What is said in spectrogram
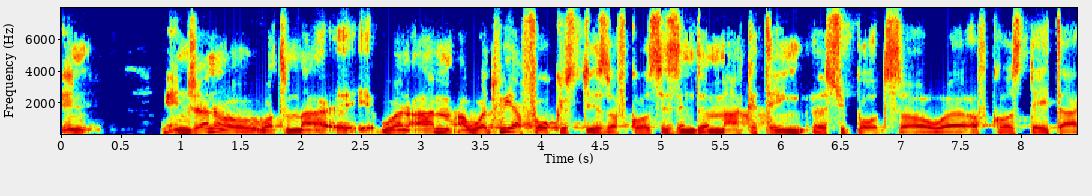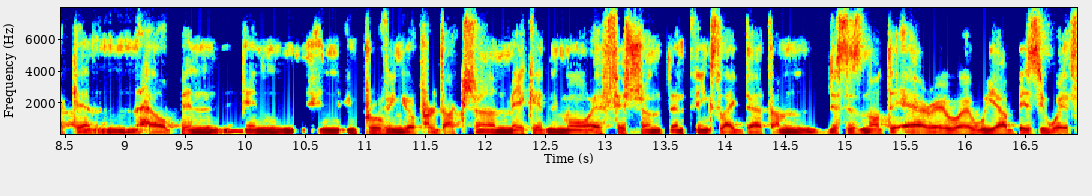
in in general, what ma- when I'm what we are focused is, of course, is in the marketing uh, support. So, uh, of course, data can help in, in in improving your production and make it more efficient and things like that. Um, this is not the area where we are busy with,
